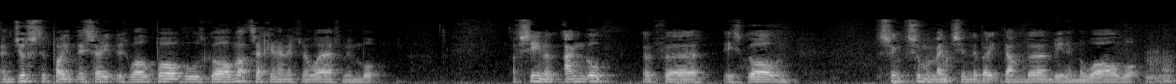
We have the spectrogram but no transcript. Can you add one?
And just to point this out as well, Bogle's goal, I'm not taking anything away from him, but I've seen an angle of uh, his goal and someone mentioned about Dan Burn being in the wall, but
